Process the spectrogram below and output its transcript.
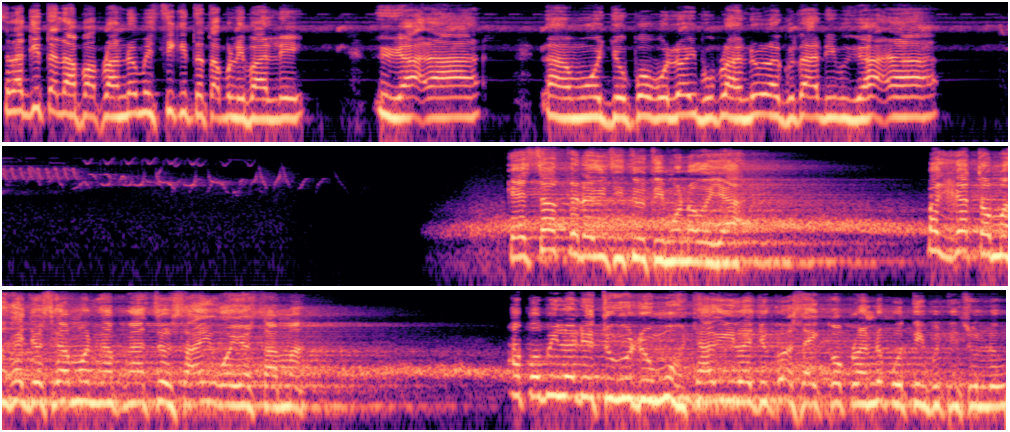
Selagi tak dapat pelanduk mesti kita tak boleh balik. Berat lah. Lama jumpa pula ibu pelanduk lagu tadi berat lah. Kesok ke dari situ timur. Bagi kata Mah Raja Serama dengan pengasuh saya waya sama. Apabila dia tunggu rumah carilah juga seekor pelanduk putih-putih sulu.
